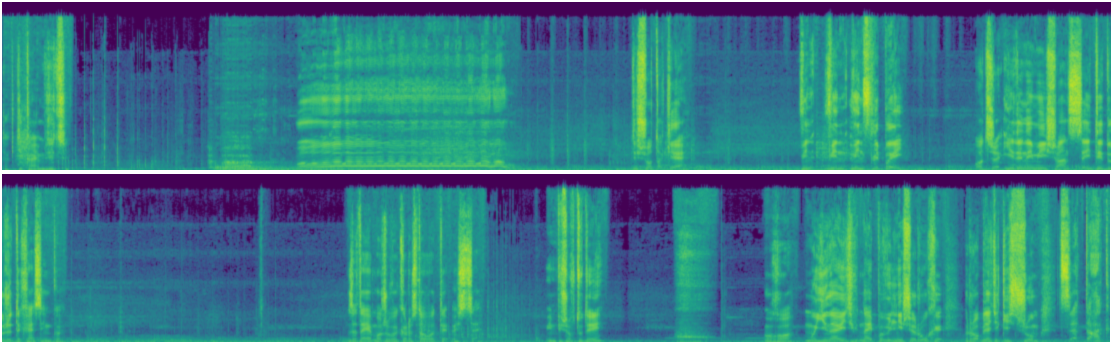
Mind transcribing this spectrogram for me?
Так, тікаємо звідси. Ти що таке? Він він він сліпий. Отже, єдиний мій шанс це йти дуже тихесенько. Зате я можу використовувати ось це. Він пішов туди? Ого, мої навіть найповільніші рухи роблять якийсь шум. Це так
